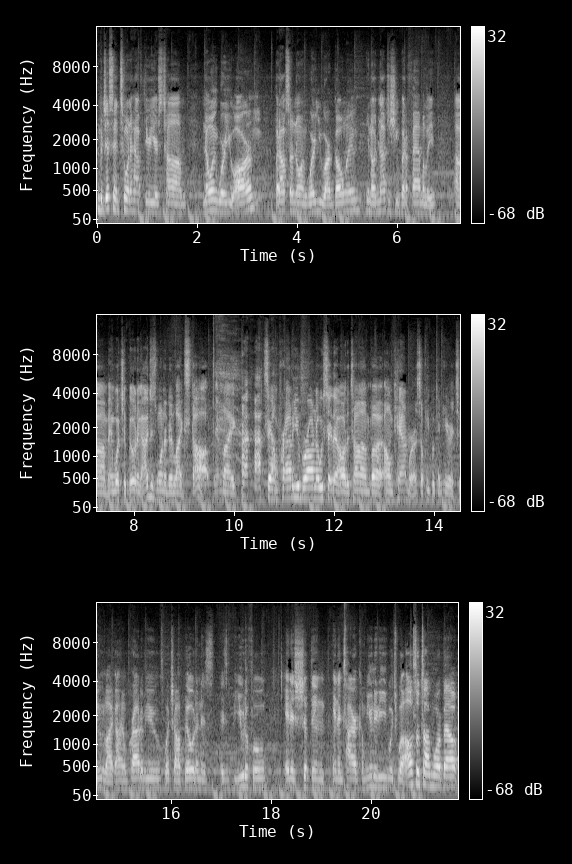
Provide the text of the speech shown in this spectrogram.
But just in two and a half, three years' time, knowing where you are, Mhm. But also knowing where you are going, you know, not just you, but a family, um, and what you're building, I just wanted to like stop and like say I'm proud of you, bro. I know we say that all the time, but on camera so people can hear it too. Like I am proud of you. What y'all building is is beautiful. It is shifting an entire community, which we'll also talk more about.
